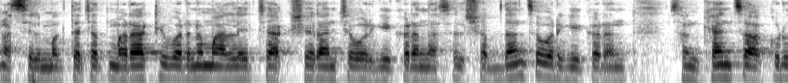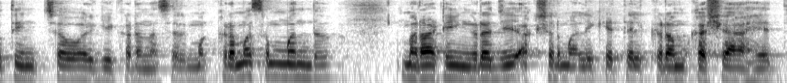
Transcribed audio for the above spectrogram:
असेल मग त्याच्यात मराठी वर्णमालेच्या अक्षरांचे वर्गीकरण असेल शब्दांचं वर्गीकरण संख्यांचं आकृतींचं वर्गीकरण असेल मग क्रमसंबंध मराठी इंग्रजी अक्षरमालिकेतील क्रम कसे आहेत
